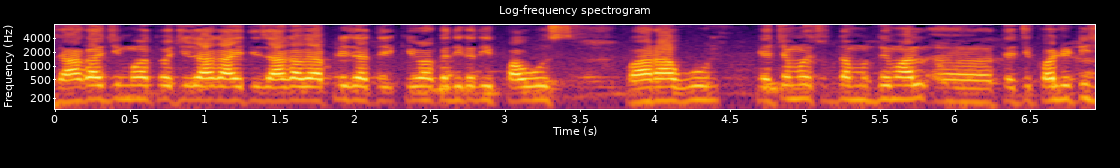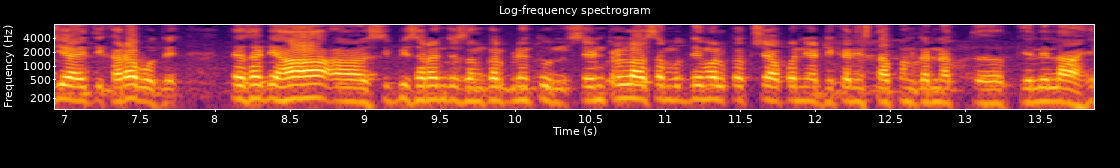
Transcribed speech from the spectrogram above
जागा जी महत्वाची जागा आहे ती जागा व्यापली जाते किंवा कधी कधी पाऊस वारा ऊन याच्यामुळे सुद्धा मुद्देमाल त्याची क्वालिटी जी आहे ती खराब होते. त्यासाठी हा सी पी सरांच्या संकल्पनेतून सेंट्रलला असा मुद्देमाल कक्ष आपण या ठिकाणी स्थापन करण्यात केलेला आहे.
